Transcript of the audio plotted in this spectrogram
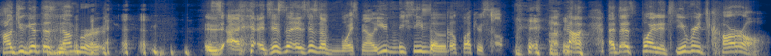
How'd you get this number? It's, I, it's just a, it's just a voicemail. You've reached Seeso. Go fuck yourself. No, at this point, it's you've reached Carl.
